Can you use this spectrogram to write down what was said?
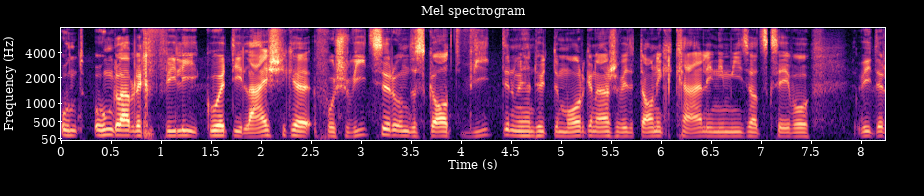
und unglaublich viele gute Leistungen von Schweizer und es geht weiter. Wir haben heute Morgen auch schon wieder Danik Keilin im Einsatz gesehen, der wieder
